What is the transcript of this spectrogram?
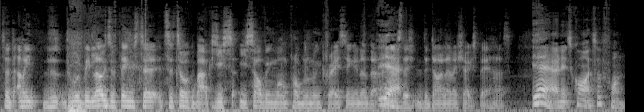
so I mean, th- there would be loads of things to, to talk about because you you're solving one problem and creating another, and Yeah. that's the, the dilemma Shakespeare has. Yeah, and it's quite a tough one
